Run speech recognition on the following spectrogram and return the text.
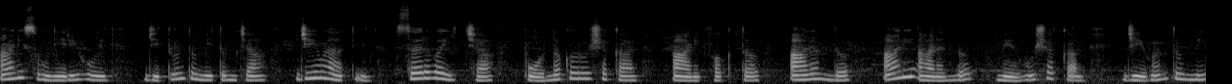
आणि सोनेरी होईल जिथून तुम्ही तुमच्या जीवनातील सर्व इच्छा पूर्ण करू शकाल आणि फक्त आनंद आणि आनंद मिळवू शकाल. जीवन तुम्ही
